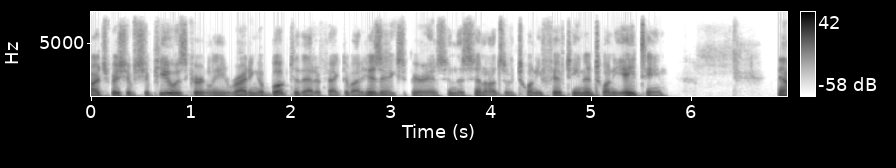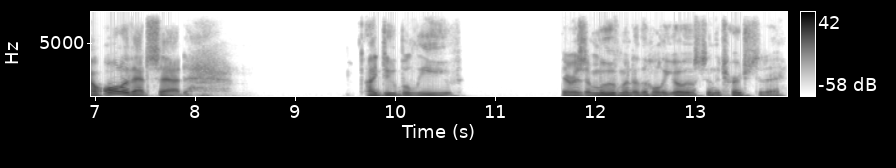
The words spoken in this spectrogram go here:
Archbishop chaput is currently writing a book to that effect about his experience in the synods of 2015 and 2018 now all of that said i do believe there is a movement of the holy ghost in the church today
